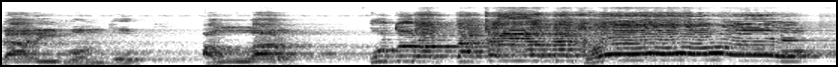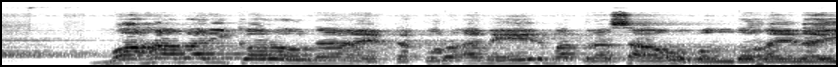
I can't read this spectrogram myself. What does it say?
গাড়ি বন্ধ। আল্লাহর কুদরত তাকাইয়া দেখো, মহামারী করোনা একটা কোরআনের মাদ্রাসাও বন্ধ হয় নাই।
